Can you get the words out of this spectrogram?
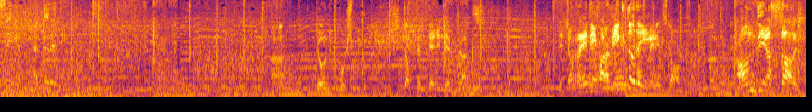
Singer, at the ready. Huh? Don't push me. Stop them dead in their tracks. The jungle Ready for has victory! On the assault!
